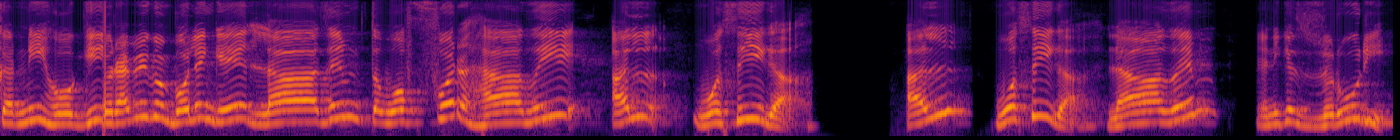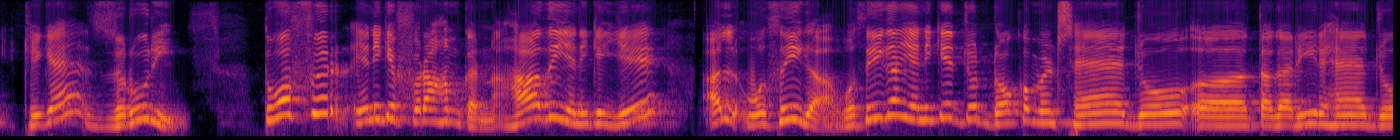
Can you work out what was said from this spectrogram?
करनी होगी। तो रबी में बोलेंगे, लाजिम तवफ़र हाजी अल वसीगा अल वसीगा, लाजिम यानी कि ज़रूरी, ठीक है? ज़रूरी तवफ़र यानी कि फ़राहम करना, हाजी यानी कि ये अल वसीगा वसीगा यानी कि जो डॉक्यूमेंट्स हैं, जो तगारीर हैं, जो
